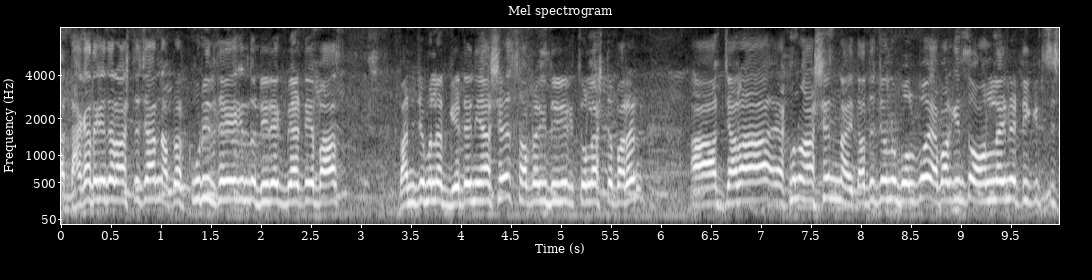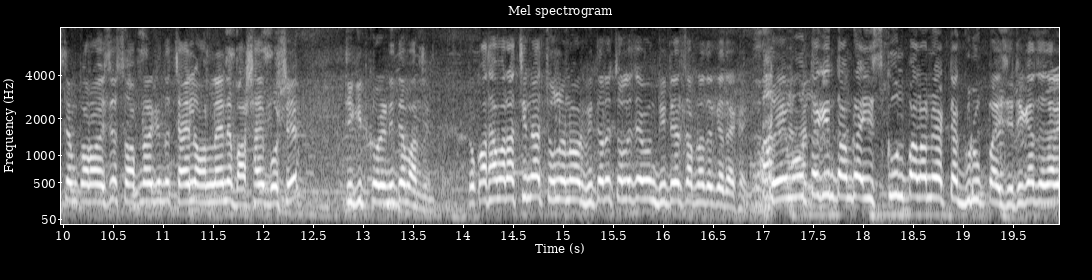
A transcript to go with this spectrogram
আর ঢাকা থেকে যারা আসতে চান, আপনার কুড়িল থেকে কিন্তু ডিরেক্ট বিআরটি বাস বাণিজ্য মেলার গেটে নিয়ে আসে। সো আপনারা ডিরেক্ট চলে আসতে পারেন। আর যারা এখনও আসেন নাই, তাদের জন্য বলব, এবার কিন্তু অনলাইনে টিকিট সিস্টেম করা হয়েছে। সো আপনারা কিন্তু চাইলে অনলাইনে বাসায় বসে টিকিট করে নিতে পারবেন। তো কথা বাড়াচ্ছি না চলুন আমার ভিতরে চলে যাই এবং ডিটেলস আপনাদেরকে দেখাই। তো এই মুহূর্তে কিন্তু আমরা স্কুল পালানো একটা গ্রুপ পাইছি ঠিক আছে? যারা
